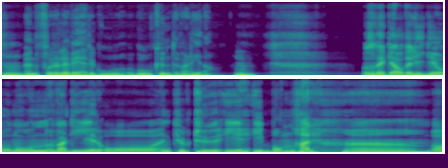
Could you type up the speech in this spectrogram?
Mm. men for å levere god, god kundeverdi. Da. Mm. Og så tenker jeg, og Det ligger jo noen verdier og en kultur i, i bånn her. Uh, hva,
